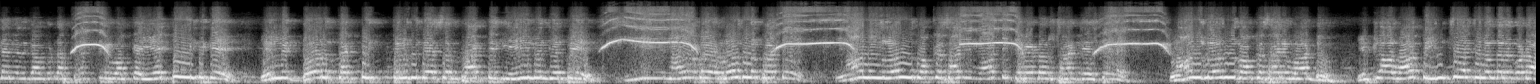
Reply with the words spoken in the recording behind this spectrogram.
అనేది కాకుండా ప్రతి ఒక్క ఎట్టి ఇంటికి వెళ్ళి డోర్ తట్టి తెలుగుదేశం పార్టీకి వేయమని చెప్పి ఈ నలభై రోజుల పాటు నాలుగు రోజులకు ఒక్కసారి వార్డు తిరగడం స్టార్ట్ చేస్తే నాలుగు రోజులకు ఒక్కసారి వార్డు. ఇట్లా వార్డు ఇన్ఛార్జీలందరూ కూడా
